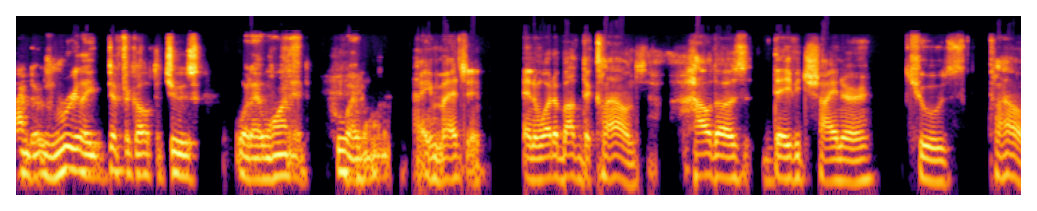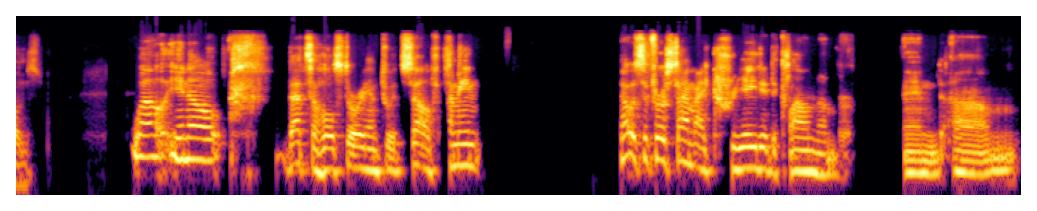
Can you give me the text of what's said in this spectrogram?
times it was really difficult to choose what I wanted, who I wanted. I imagine. And what about the clowns? How does David Shiner choose clowns? Well, you know, that's a whole story unto itself. I mean, that was the first time I created a clown number. And um,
